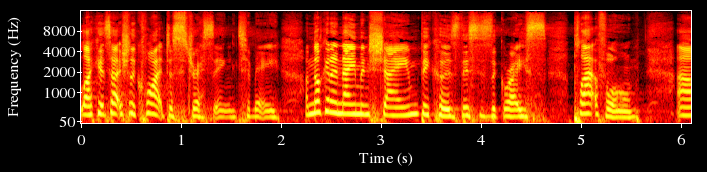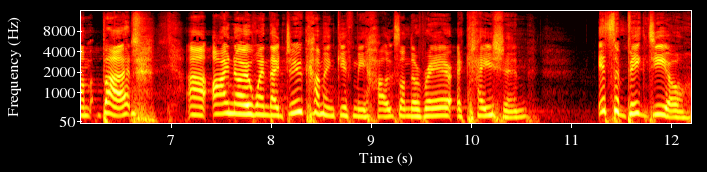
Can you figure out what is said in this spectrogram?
Like, it's actually quite distressing to me. I'm not going to name and shame because this is a grace platform. Um, but uh, I know when they do come and give me hugs on the rare occasion, it's a big deal.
